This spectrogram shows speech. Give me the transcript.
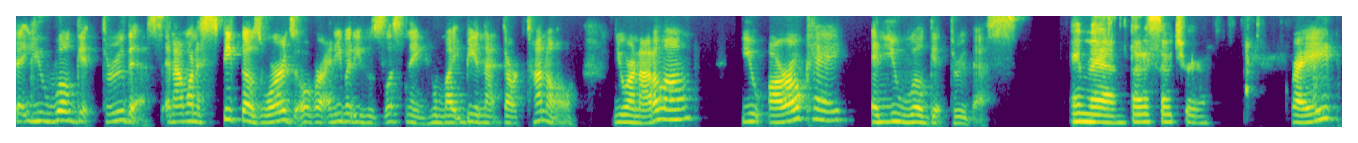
that you will get through this. And I want to speak those words over anybody who's listening who might be in that dark tunnel. You are not alone. You are okay and you will get through this. Amen. That is so true. Right.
